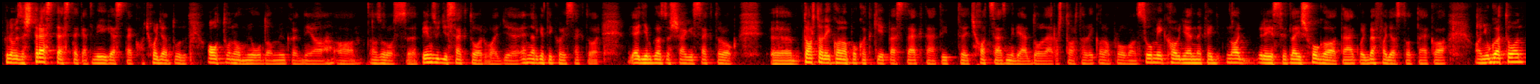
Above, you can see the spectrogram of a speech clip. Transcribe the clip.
különböző stresszteszteket végeztek, hogy hogyan tud autonóm módon működni a, a, az orosz pénzügyi szektor, vagy energetikai szektor, vagy egyéb gazdasági szektorok. Tartalékalapokat képeztek, tehát itt egy 600 milliárd dolláros tartalékalapról van szó, még ha ugye ennek egy nagy részét le is fogalták, vagy befagyasztották a, a nyugaton,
